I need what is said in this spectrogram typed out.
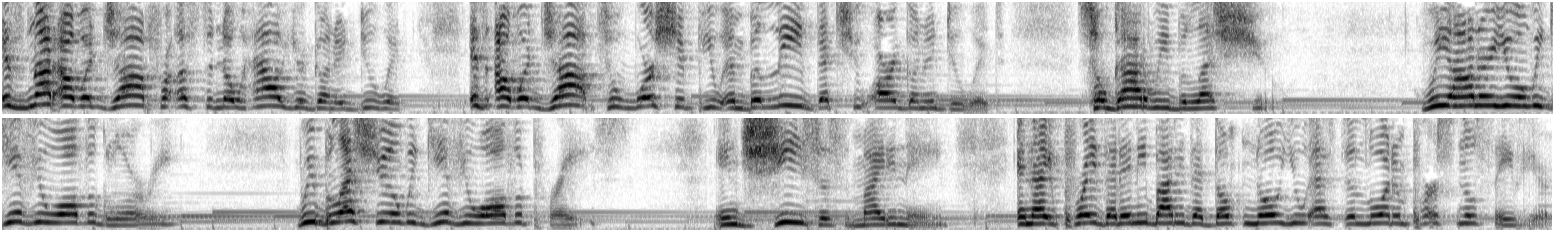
It's not our job for us to know how you're going to do it. It's our job to worship you and believe that you are going to do it. So, God, we bless you. We honor you and we give you all the glory. We bless you and we give you all the praise. In Jesus' mighty name. And I pray that anybody that don't know you as the Lord and personal Savior,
